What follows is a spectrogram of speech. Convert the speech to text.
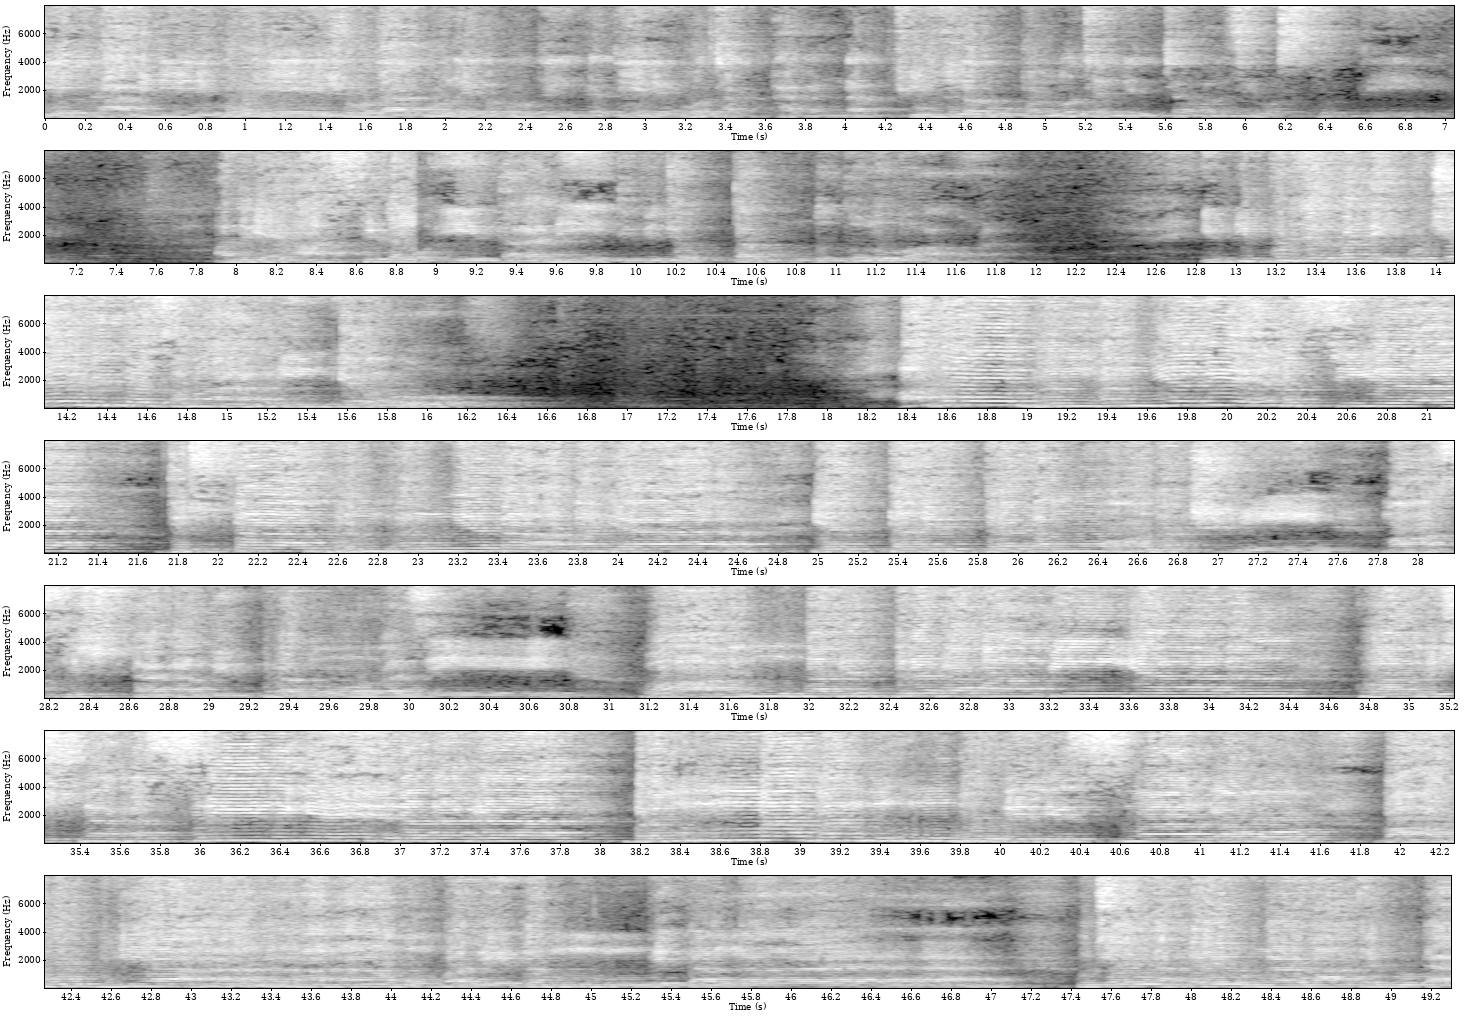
ఏ కామినీనికో ఏ యశోదాకో లేకపోతే ఇంకా దేనికో చక్కకుండా ఫీజుల రూపంలో చెల్లించవలసి వస్తుంది. అందుకే హాస్పిటల్ ఈ ధరణి దివిజోక్త ముందు తొలుపు ఇప్పుడు చెప్పండి కుచేరుడితో సమానం ఇంకెవరు? అహో బ్రహ్మణ్యదేవస్య దృష్టా బ్రహ్మణ్యతామయ యద్దరిద్రతమో లక్ష్మి మా మాశ్లిష్టక విభ్రతోరసి క్వాహం దరిద్రగ పాపీయాన్ క్వ కృష్ణ అక్కడే ఉన్నాడు రాత్రి పూట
